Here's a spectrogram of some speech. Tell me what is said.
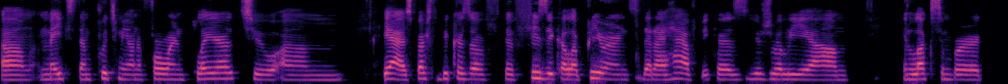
um, makes them put me on a foreign player to um, yeah especially because of the physical appearance that i have because usually um, in luxembourg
